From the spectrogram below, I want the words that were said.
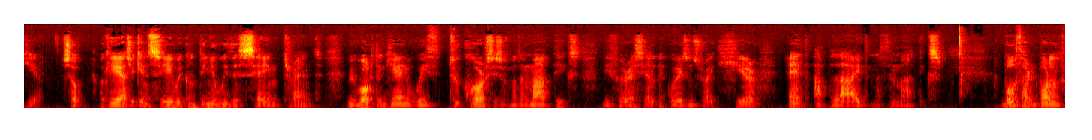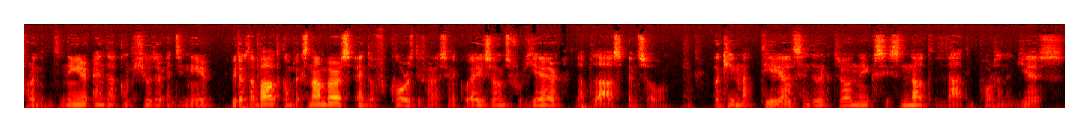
year. So, okay, as you can see, we continue with the same trend. We worked again with two courses of mathematics, differential equations right here, and applied mathematics. Both are important for an engineer and a computer engineer. We talked about complex numbers and of course differential equations, Fourier, Laplace and so on. Okay, materials and electronics is not that important, I guess.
